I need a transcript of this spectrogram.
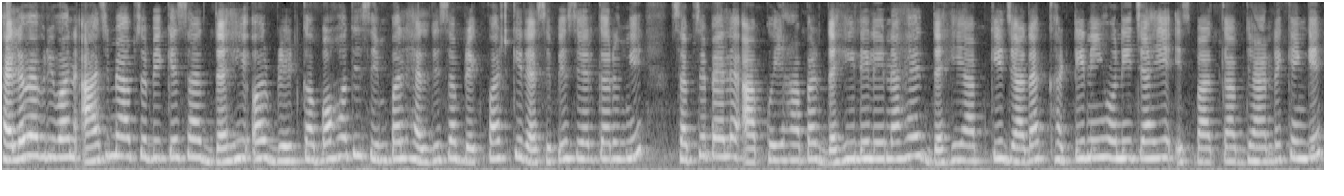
हेलो एवरीवन आज मैं आप सभी के साथ दही और ब्रेड का बहुत ही सिंपल हेल्दी सा ब्रेकफास्ट की रेसिपी शेयर करूँगी। सबसे पहले आपको यहाँ पर दही ले लेना है। दही आपकी ज़्यादा खट्टी नहीं होनी चाहिए, इस बात का आप ध्यान रखेंगे।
